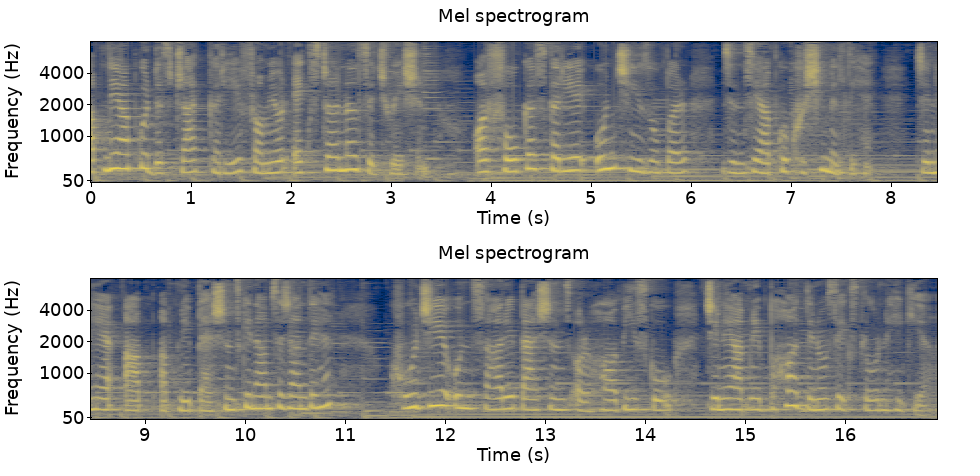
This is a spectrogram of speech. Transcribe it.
अपने आप को डिस्ट्रैक्ट करिए फ्रॉम योर एक्सटर्नल सिचुएशन और फोकस करिए उन चीज़ों पर जिनसे आपको खुशी मिलती है, जिन्हें आप अपने पैशंस के नाम से जानते हैं। खोजिए उन सारे पैशंस और हॉबीज़ को जिन्हें आपने बहुत दिनों से एक्सप्लोर नहीं किया।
